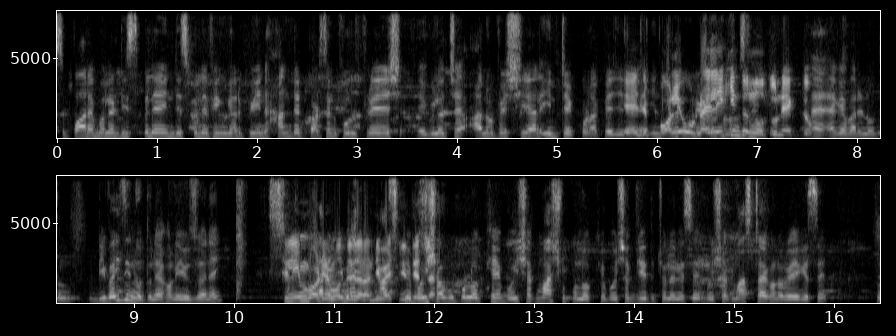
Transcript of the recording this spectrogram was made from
Super AMOLED display in display fingerprint hundred percent full fresh এগুলো হচ্ছে আনঅফিসিয়াল ইনটেক প্রোডাক্ট এই যে পলে উঠাইলে কিন্তু নতুন একদম। হ্যাঁ একেবারে নতুন। ডিভাইসই নতুন এখন ইউজ হয় নাই। স্লিম বডির মধ্যে যারা ডিভাইস নিতে চান। বৈশাখ উপলক্ষে বৈশাখ মাস উপলক্ষে বৈশাখ যেহেতু চলে গেছে বৈশাখ মাসটা এখনও রয়ে গেছে। তো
